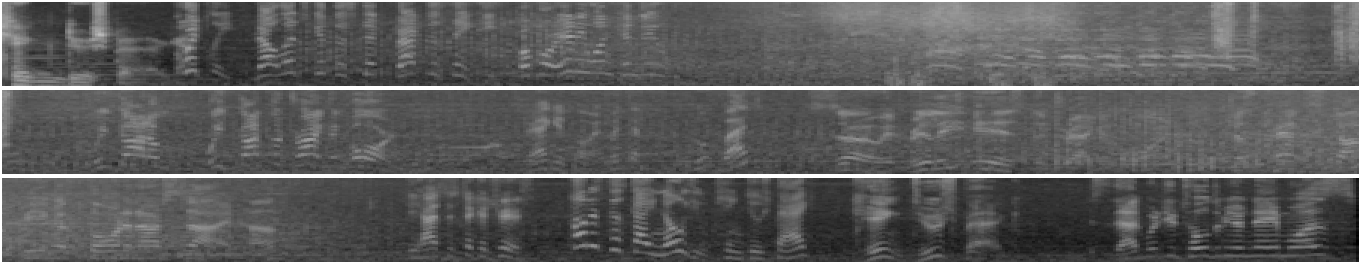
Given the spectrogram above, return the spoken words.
King douchebag. Quickly, now let's get the stick back to safety before anyone can do. We got him! We got the Dragonborn! Dragonborn, what the... Who, what? So it really is the Dragonborn. Just can't stop being a thorn in our side, huh? He has the stick of truth. How does this guy know you, King Douchebag? King Douchebag. Is that what you told him your name was?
